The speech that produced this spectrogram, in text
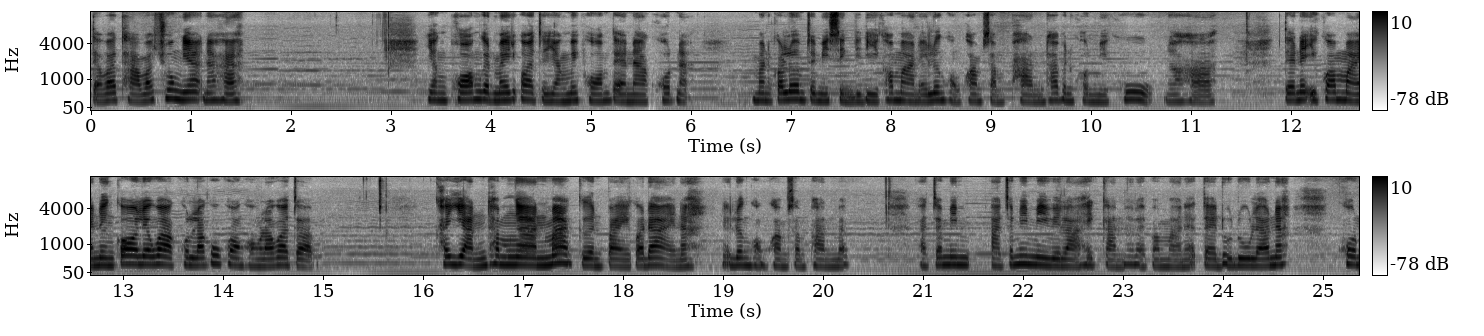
แต่ว่าถามว่าช่วงเนี้ยนะคะ ยังพร้อมกันไหมก็อาจจะยังไม่พร้อมแต่อนาคตน่ะมันก็เริ่มจะมีสิ่งดีๆ เข้ามาในเรื่องของความสัมพันธ์ ถ้าเป็นคนมีคู่นะคะ แต่ในอีกความหมายหนึ่งก็เรียกว่าคนรักคู่ครองของเราก็จะขยันทำงานมากเกินไปก็ได้นะ ในเรื่องของความสัมพันธ์แบบ อาจจะไม่อาจจะไม่มีเวลาให้กันอะไรประมาณนี้แต่ดูดูๆแล้วนะ คน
